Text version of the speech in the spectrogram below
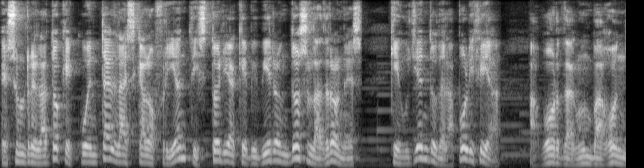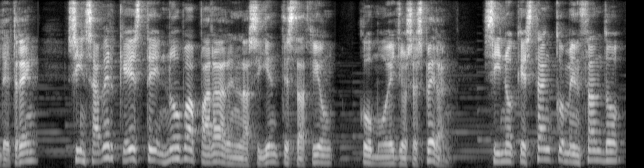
es un relato que cuenta la escalofriante historia que vivieron dos ladrones que huyendo de la policía abordan un vagón de tren sin saber que éste no va a parar en la siguiente estación como ellos esperan, sino que están comenzando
